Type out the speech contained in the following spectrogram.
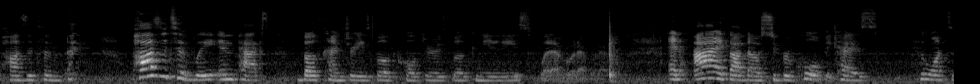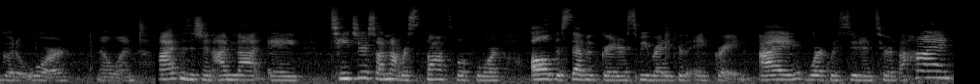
positive, positively impacts both countries, both cultures, both communities, whatever, whatever, whatever. And I thought that was super cool because who wants to go to war? No one. My position, I'm not a teacher, so I'm not responsible for all the seventh graders to be ready for the eighth grade. I work with students who are behind,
